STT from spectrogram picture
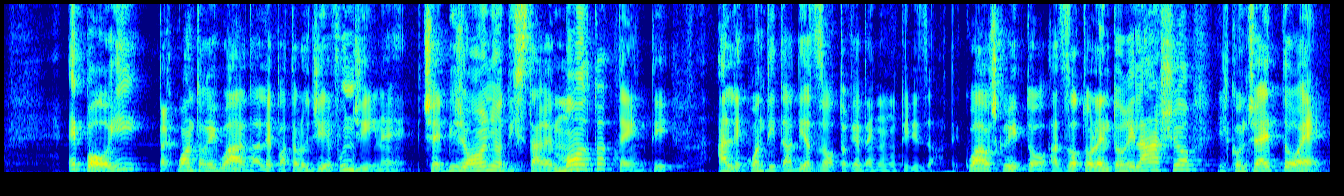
E poi, per quanto riguarda le patologie fungine, c'è bisogno di stare molto attenti alle quantità di azoto che vengono utilizzate. Qua ho scritto azoto lento rilascio, il concetto è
